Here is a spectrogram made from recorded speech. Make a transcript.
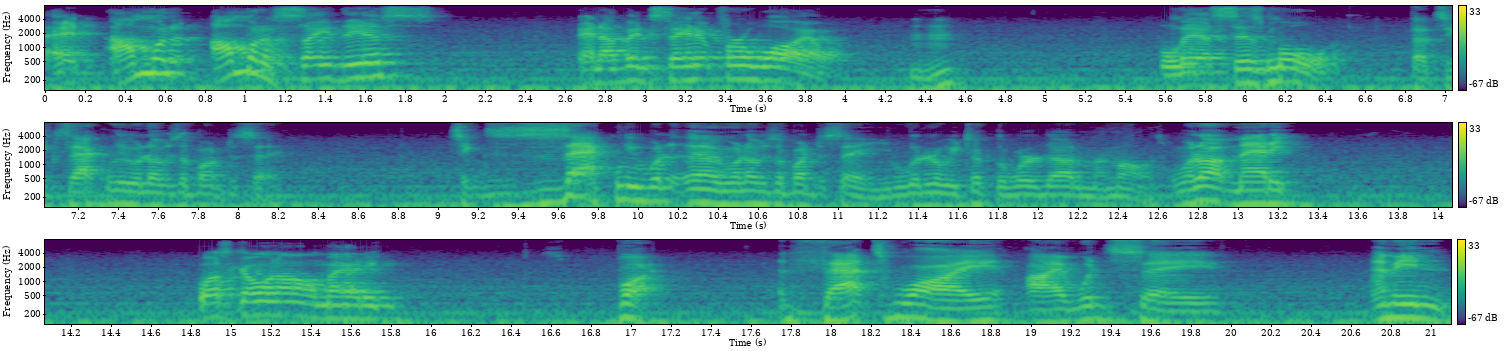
and I'm gonna I'm gonna say this, and I've been saying it for a while. Mhm. Less is more. That's exactly what I was about to say. It's exactly what uh, what I was about to say. You literally took the word out of my mouth. What up, Maddie? What's going on, Maddie? But that's why I would say, I mean,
